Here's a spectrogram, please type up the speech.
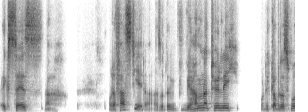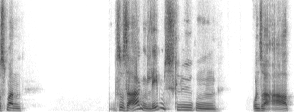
Exzess, nach oder fast jeder. Also wir haben natürlich, und ich glaube, das muss man so sagen, Lebenslügen unserer Art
